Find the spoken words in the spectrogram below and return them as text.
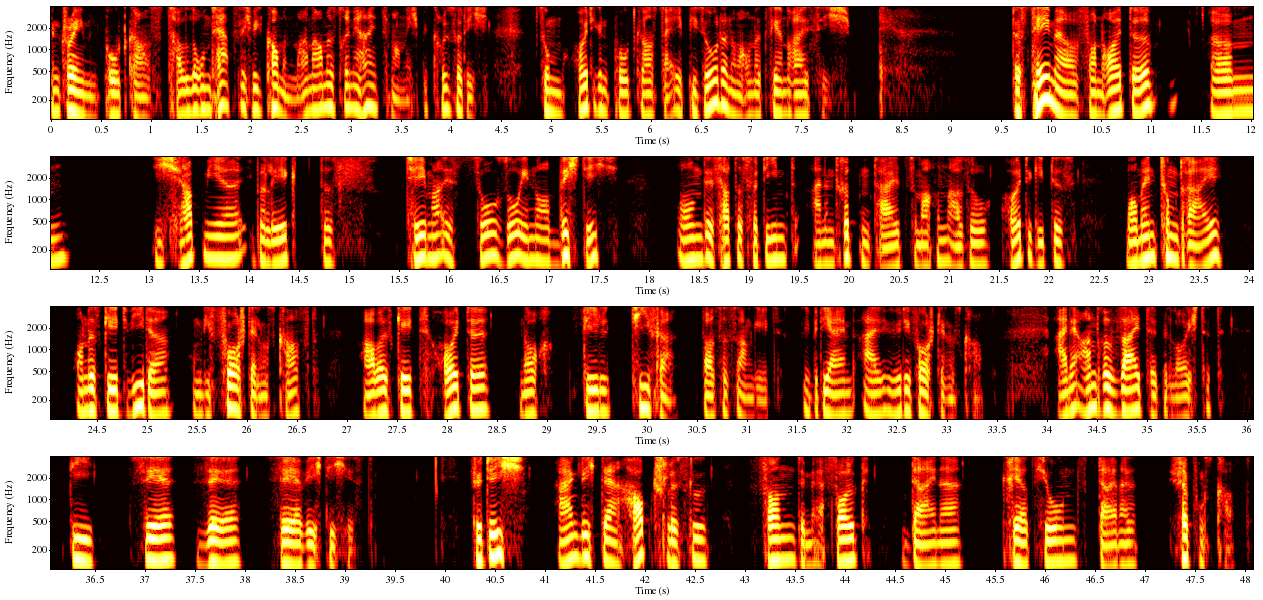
Life and Dream Podcast. Hallo und herzlich willkommen. Mein Name ist René Heitzmann. Ich begrüße dich zum heutigen Podcast der Episode Nummer 134. Das Thema von heute, ähm, ich habe mir überlegt, das Thema ist so, so enorm wichtig und es hat es verdient, einen dritten Teil zu machen. Also heute gibt es Momentum 3 und es geht wieder um die Vorstellungskraft, aber es geht heute noch viel tiefer, was es angeht, über die, über die Vorstellungskraft. Eine andere Seite beleuchtet, die sehr, sehr, sehr wichtig ist. Für dich eigentlich der Hauptschlüssel von dem Erfolg deiner Kreation, deiner Schöpfungskraft.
